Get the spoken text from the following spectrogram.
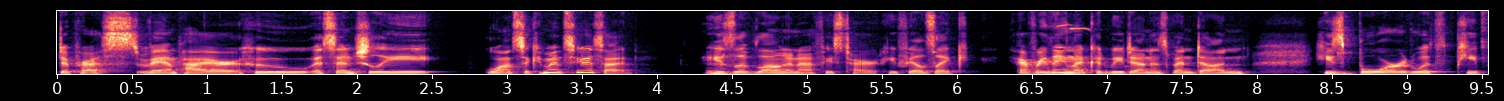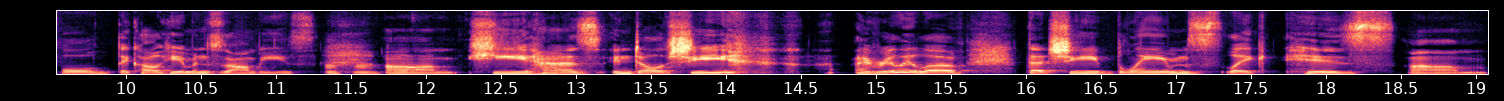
depressed vampire who essentially wants to commit suicide. He's lived long enough. He's tired. He feels like everything that could be done has been done. He's bored with people. They call humans zombies. Um, he has indulged. She, I really love that she blames like his, um,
